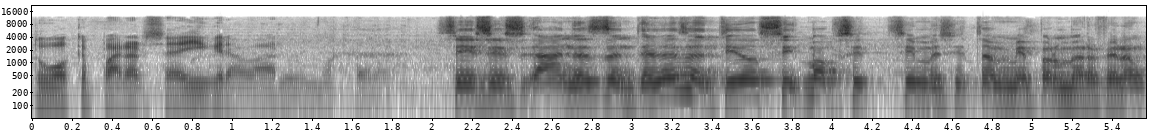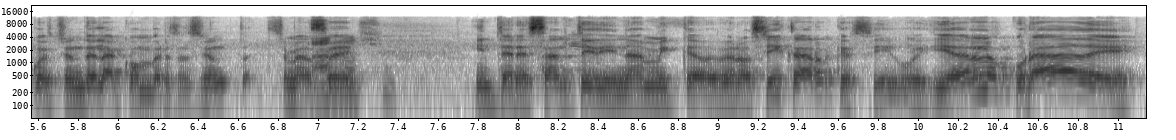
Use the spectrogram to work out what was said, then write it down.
tuvo que pararse ahí y grabarlo, ¿no? Sí, sí, sí. Ah, en ese, sen- en ese sentido sí, bueno, sí, sí, sí también, pero me refiero en cuestión de la conversación. Se me Ah, hace no, sí. interesante y dinámica. Pero sí, claro que sí, güey. Y era la curada de,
